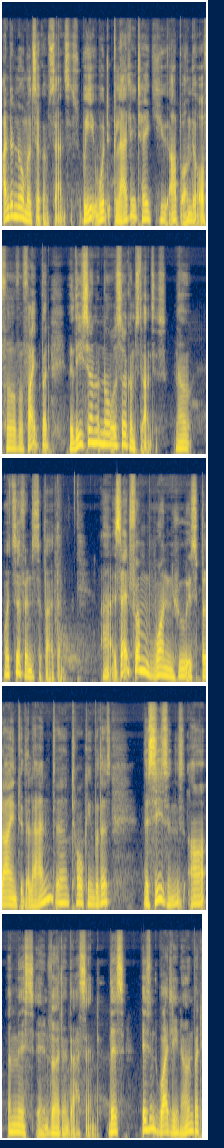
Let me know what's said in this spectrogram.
Under normal circumstances, we would gladly take you up on the offer of a fight, but these are not normal circumstances. Now, what's different about them? Uh, aside from one who is blind to the land uh, talking with us, the seasons are amiss in Verdant Ascent. This isn't widely known, but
